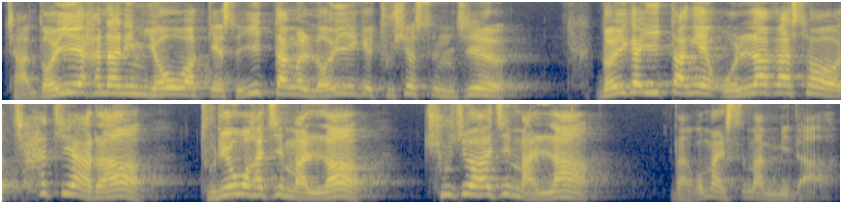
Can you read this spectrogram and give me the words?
자, 너희의 하나님 여호와께서 이 땅을 너희에게 두셨은즉 너희가 이 땅에 올라가서 차지하라 두려워하지 말라 주저하지 말라라고 말씀합니다.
